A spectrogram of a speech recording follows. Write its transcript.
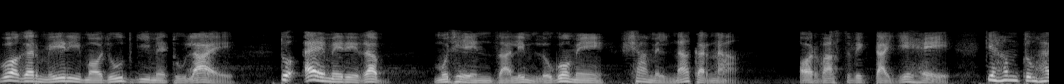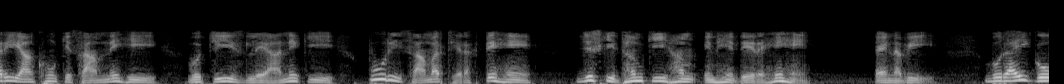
वो अगर मेरी मौजूदगी में तू लाए तो ए मेरे रब, मुझे इन जालिम लोगों में शामिल न करना। और वास्तविकता ये है कि हम तुम्हारी आँखों के सामने ही वो चीज़ ले आने की पूरी सामर्थ्य रखते हैं, जिसकी धमकी हम इन्हें दे रहे हैं। ए नबी, बुराई को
